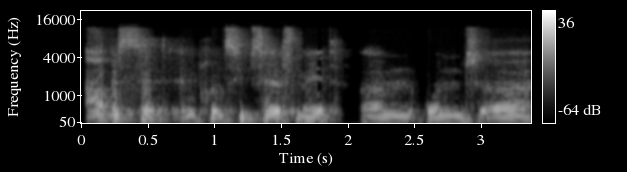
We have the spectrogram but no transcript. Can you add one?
A bis Z im Prinzip self-made ähm, und äh,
